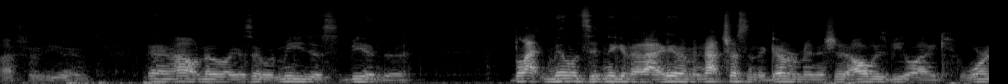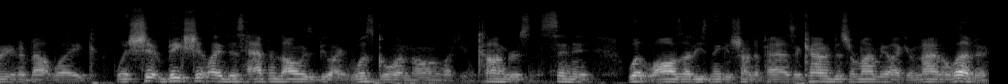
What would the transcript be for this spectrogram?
I feel you, and and I don't know. Like I said, with me just being the black militant nigga that I am, and not trusting the government and shit, I always be like worrying about like when shit, big shit like this happens. I always be like, what's going on, like in Congress and Senate. What laws are these niggas trying to pass? It kind of just remind me like of 9-11.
